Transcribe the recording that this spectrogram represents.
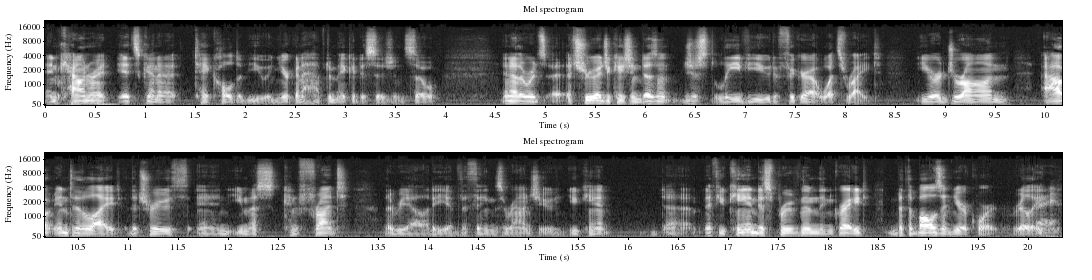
encounter it, it's gonna take hold of you, and you're gonna have to make a decision. So, in other words, a, a true education doesn't just leave you to figure out what's right. You are drawn out into the light, the truth, and you must confront the reality of the things around you. You can't. Uh, if you can disprove them, then great. But the ball's in your court, really. Right.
